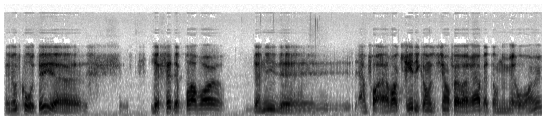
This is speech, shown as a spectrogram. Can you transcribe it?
d'un autre côté, euh, le fait de ne pas avoir donné de avoir avoir créé des conditions favorables à ton numéro un,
